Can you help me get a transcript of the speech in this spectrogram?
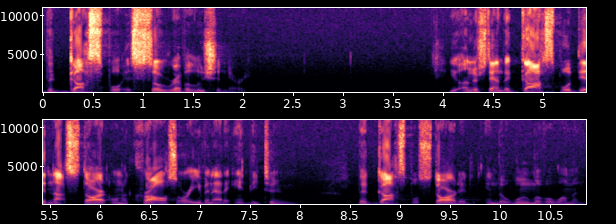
the gospel is so revolutionary. You understand the gospel did not start on a cross or even at an empty tomb. The gospel started in the womb of a woman.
